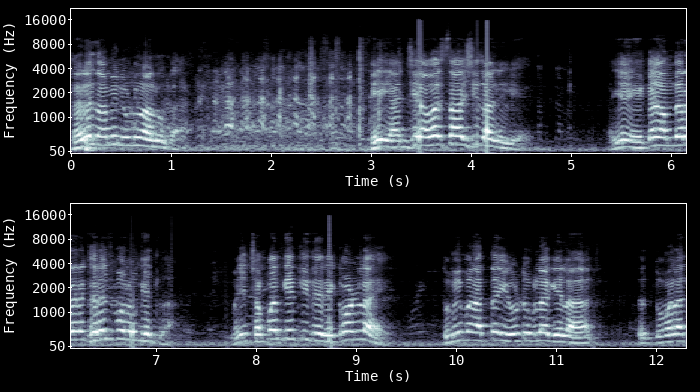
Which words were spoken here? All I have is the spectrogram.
खरंच आम्ही निवडून आलो का? हे यांची अवस्था अशी झालेली आहे. म्हणजे एका आमदाराने खरंच बोलून घेतला. म्हणजे शपथ घेतली ते रेकॉर्डला आहे. तुम्ही पण आता युट्यूबला गेला तर तुम्हाला त्या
